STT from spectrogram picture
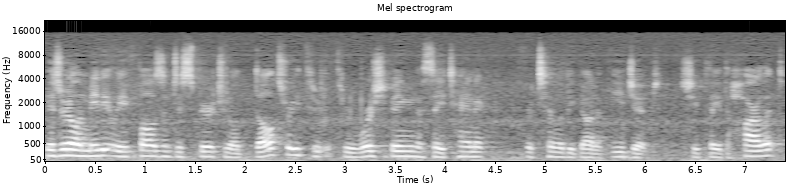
Israel immediately falls into spiritual adultery through, through worshiping the satanic fertility god of Egypt. She played the harlot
